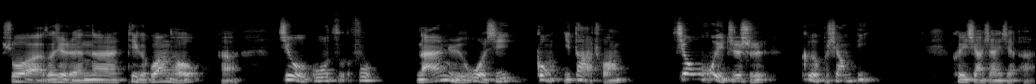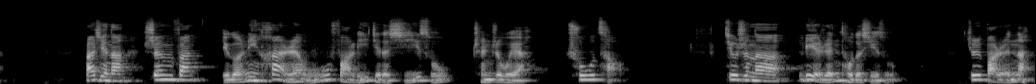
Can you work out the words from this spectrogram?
说啊，这些人呢，剃个光头啊，舅姑子妇，男女卧息，共一大床，交会之时，各不相避。可以想象一下啊，而且呢，生番有个令汉人无法理解的习俗，称之为啊出草，就是呢猎人头的习俗，就是把人呢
